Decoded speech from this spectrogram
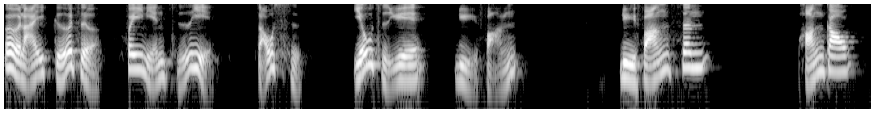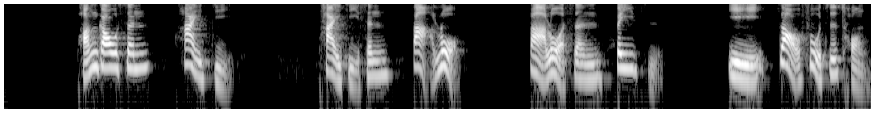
二来革者，非年子也，早死。有子曰：“吕房。”吕房生庞高，庞高生太己，太己生大洛，大洛生妃子，以赵父之宠，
